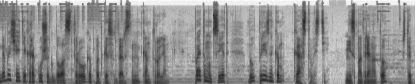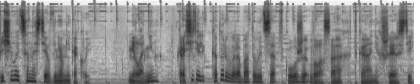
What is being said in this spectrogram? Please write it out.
Добыча этих ракушек была строго под государственным контролем, поэтому цвет был признаком кастовости, несмотря на то, что пищевой ценности в нем никакой. Меланин Краситель, который вырабатывается в коже, волосах, тканях, шерсти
